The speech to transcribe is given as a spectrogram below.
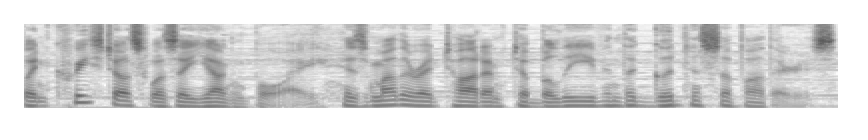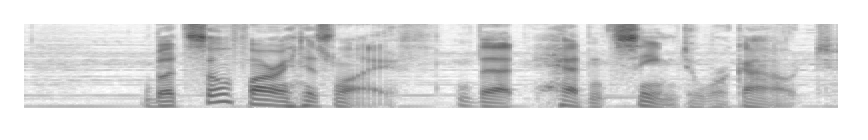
When Christos was a young boy, his mother had taught him to believe in the goodness of others. But so far in his life, that hadn't seemed to work out.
